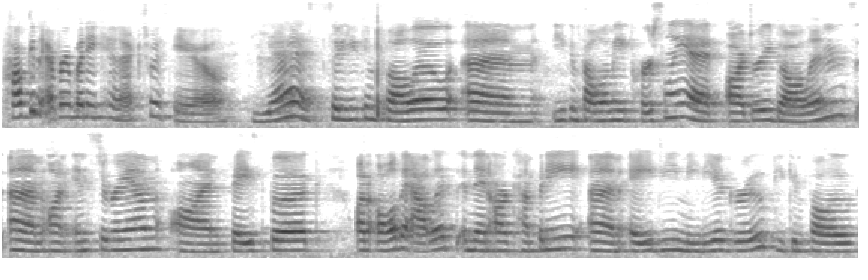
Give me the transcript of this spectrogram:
how can everybody connect with you? Yes, so you can follow um, you can follow me personally at Audrie Dollins um, on Instagram, on Facebook, on all the outlets, and then our company um, AD Media Group. You can follow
